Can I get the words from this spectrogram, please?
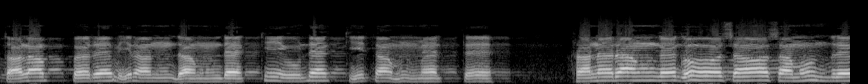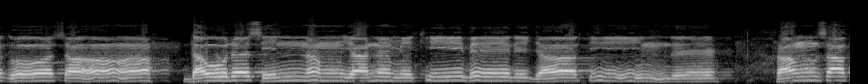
තලප්පර විරන්දම් දැක්කි උදැක්කි තම්මැට්ට රණරංග ගෝසා සමුද්‍ර ගෝසා දෞර සින්නම් යන මිකී බේරි ජාතින්ද. රංසක්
